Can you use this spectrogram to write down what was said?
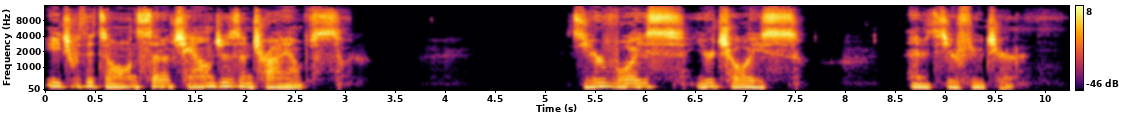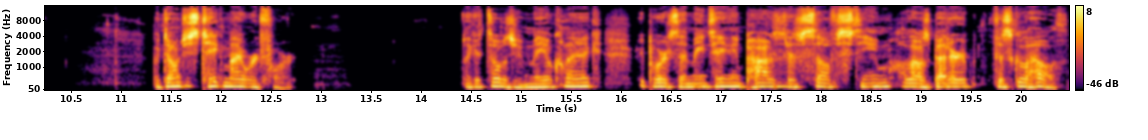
each with its own set of challenges and triumphs. It's your voice, your choice, and it's your future. But don't just take my word for it. Like I told you, Mayo Clinic reports that maintaining positive self esteem allows better physical health,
